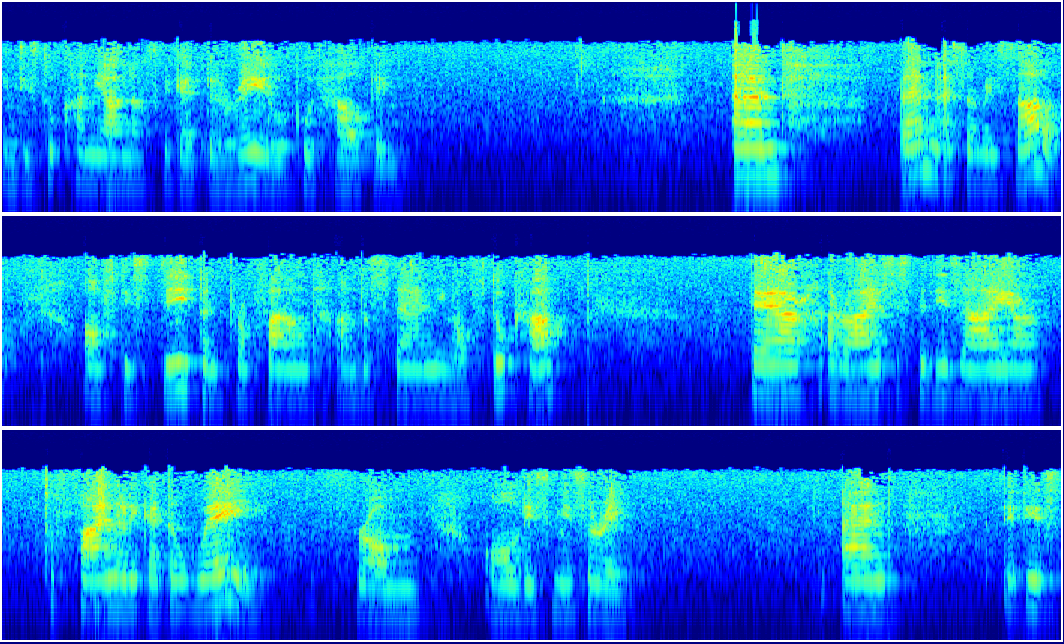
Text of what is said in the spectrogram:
in these dukkha we get the real good helping. And then as a result of this deep and profound understanding of dukkha, there arises the desire to finally get away from all this misery. And it is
